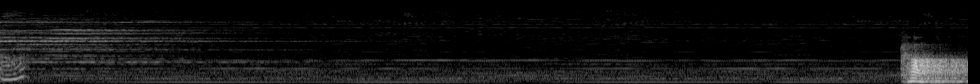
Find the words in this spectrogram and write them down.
啊卡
